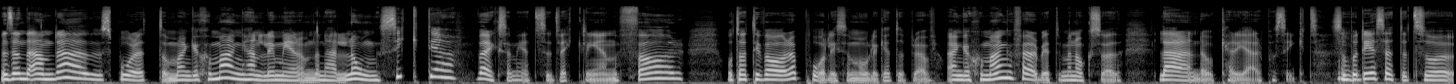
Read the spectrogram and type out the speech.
Men sen det andra spåret om engagemang handlar mer om den här långsiktiga verksamhetsutvecklingen för att ta tillvara på liksom olika typer av engagemang för arbete men också lärande och karriär på sikt. Så mm. på det sättet så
